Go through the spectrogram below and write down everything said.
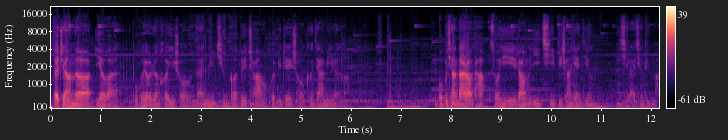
在这样的夜晚，不会有任何一首男女情歌对唱会比这首更加迷人了。我不想打扰他，所以让我们一起闭上眼睛，一起来倾听吧。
